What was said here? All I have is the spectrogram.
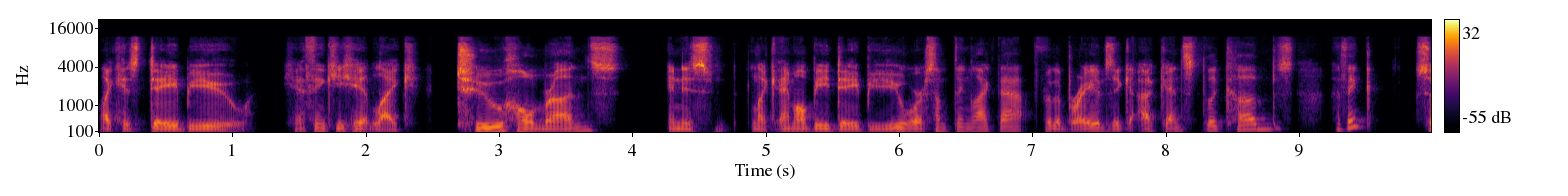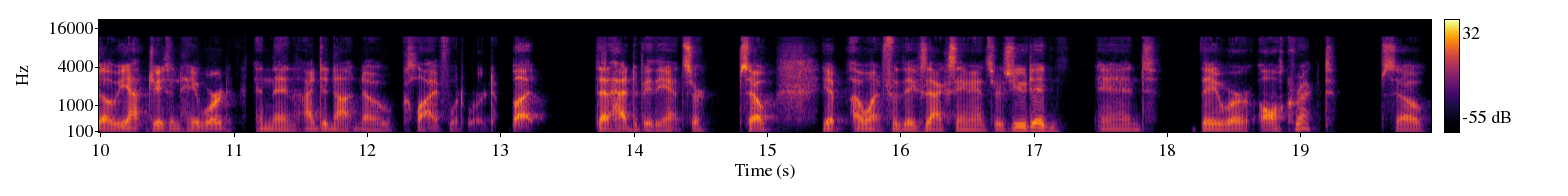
like his debut. I think he hit like two home runs in his like MLB debut or something like that for the Braves against the Cubs, I think. So yeah, Jason Heyward, and then I did not know Clive Woodward, but that had to be the answer. So yep, I went for the exact same answers you did, and they were all correct. So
